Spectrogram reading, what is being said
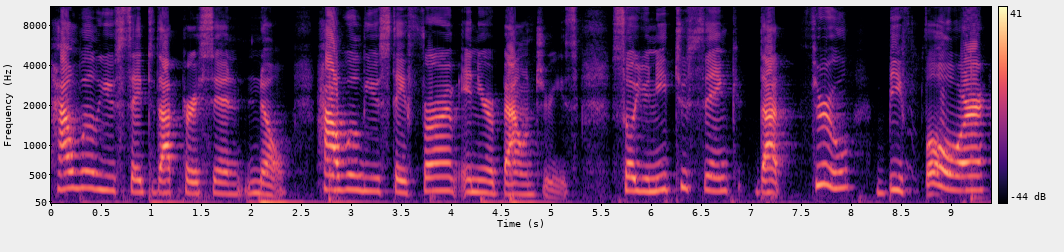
How will you say to that person no? How will you stay firm in your boundaries? So you need to think that through before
